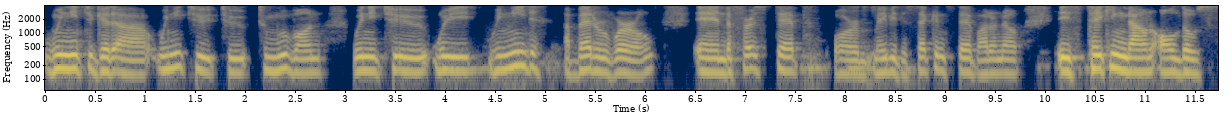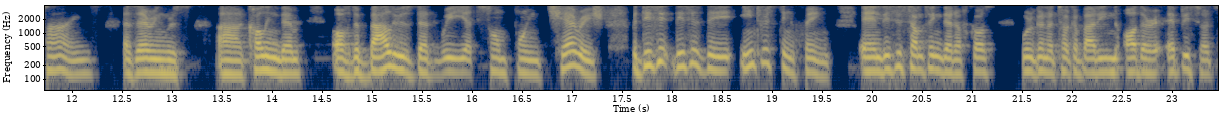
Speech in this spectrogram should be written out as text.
we need to get uh, we need to to to move on. We need to we we need a better world. And the first step or maybe the second step i don't know is taking down all those signs as erin was uh, calling them of the values that we at some point cherish. But this is this is the interesting thing. And this is something that of course we're going to talk about in other episodes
